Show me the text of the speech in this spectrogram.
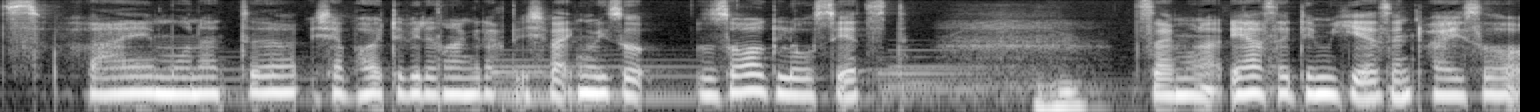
zwei Monate, ich habe heute wieder dran gedacht, ich war irgendwie so sorglos jetzt. Zwei Monate, ja, seitdem wir hier sind, war ich so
